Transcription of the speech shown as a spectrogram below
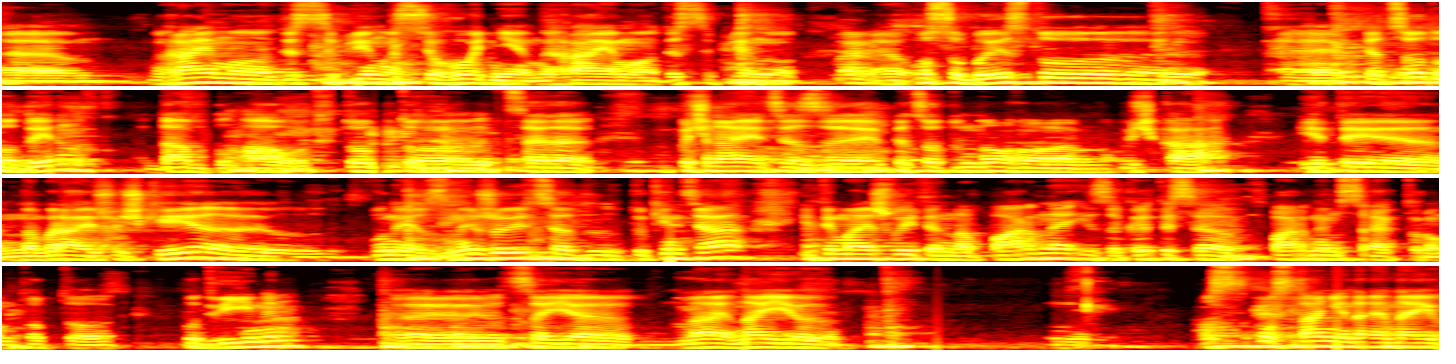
Е, Граємо дисципліну сьогодні. Ми граємо дисципліну особисту 501 дабл аут. Тобто, це починається з 501 очка, і ти набираєш очки, е, вони знижуються до, кінця, і ти маєш вийти на парне і закритися парним сектором, тобто подвійним. Е, Це є най, най останній най, най,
